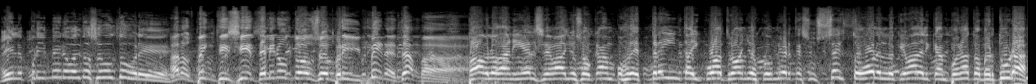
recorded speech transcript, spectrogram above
El primero del 12 de octubre. A los 27 minutos, primera etapa. Pablo Daniel Ceballos Ocampos, de 34 años, convierte su sexto gol en lo que va del campeonato Apertura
